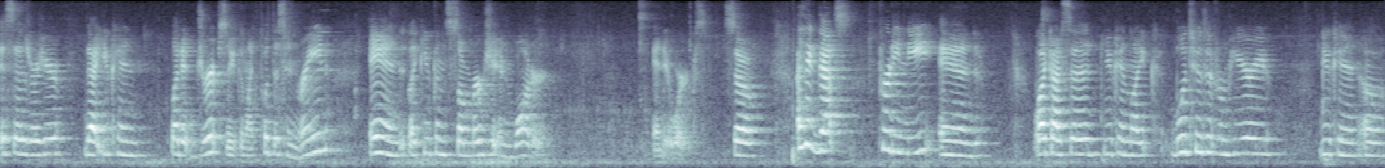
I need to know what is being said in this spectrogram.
It says right here that you can let it drip so you can like put this in rain and like you can submerge it in water and it works. So I think that's pretty neat and like I said, you can like Bluetooth it from here. You, you can uh,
